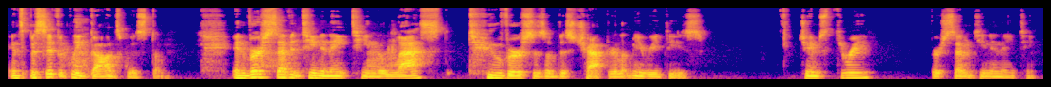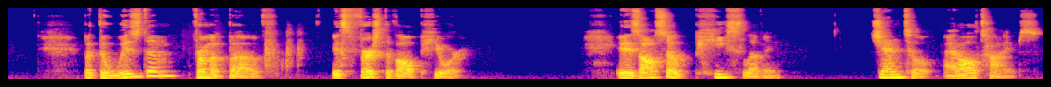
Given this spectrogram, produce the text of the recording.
and specifically God's wisdom. In verse 17 and 18, the last two verses of this chapter, let me read these. James 3, verse 17 and 18. But the wisdom from above is first of all pure, It is also peace loving, gentle at all times,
